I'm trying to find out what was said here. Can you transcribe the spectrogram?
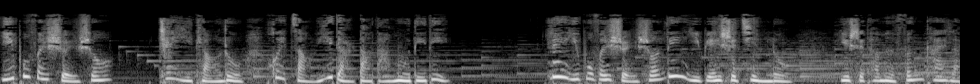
一部分水说，这一条路会早一点到达目的地；另一部分水说，另一边是近路。于是他们分开来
